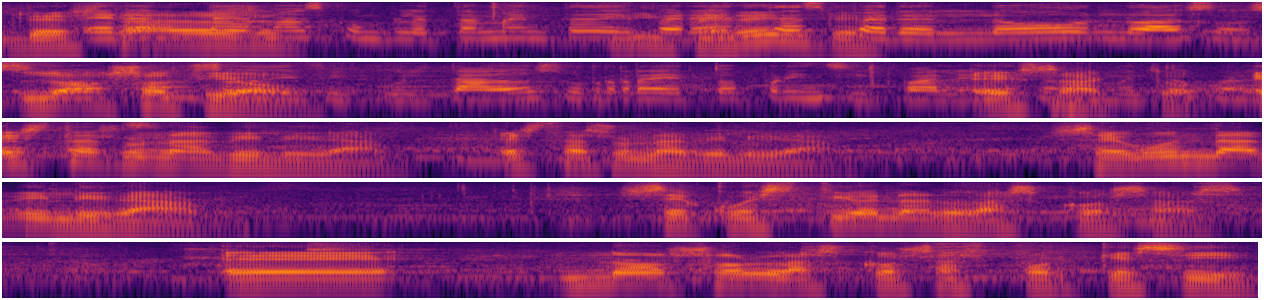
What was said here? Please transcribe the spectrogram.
de Eran temas completamente diferentes, pero él lo, lo, asoció lo, asoció con su dificultad su reto principal en Exacto. Ese Esta es una habilidad. Esta es una habilidad. Segunda habilidad. Se cuestionan las cosas. Eh, no son las cosas porque sí,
